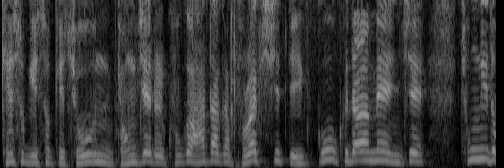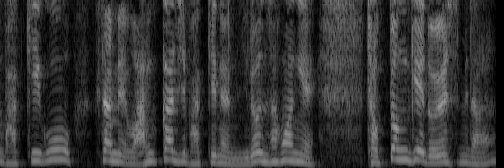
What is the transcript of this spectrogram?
계속 이렇게 좋은 경제를 구가하다가 브렉시트 있고 그 다음에 이제 총리도 바뀌고 그 다음에 왕까지 바뀌는 이런 상황에 격변기에 놓였습니다.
